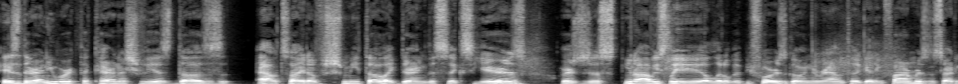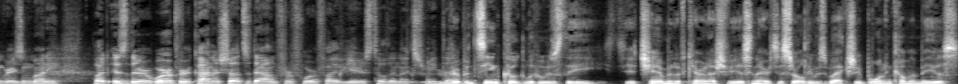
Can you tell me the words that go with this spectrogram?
Is there any work that Keren HaShviis does outside of Shemitah, like during the six years? Or is just, you know, obviously a little bit before is going around to getting farmers and starting raising money. But is there a work or kind of shuts down for four or five years till the next Shemitah? Rebbe Tzin Kugler, who was the, the chairman of Keren HaShviis in Eretz Yisrael, he was actually born in Kamamius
